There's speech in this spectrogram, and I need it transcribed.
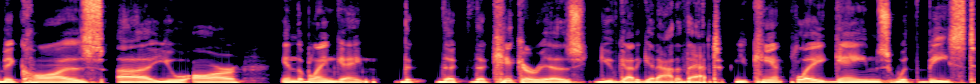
because uh, you are in the blame game. The, the, the kicker is you've got to get out of that. You can't play games with the beast.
